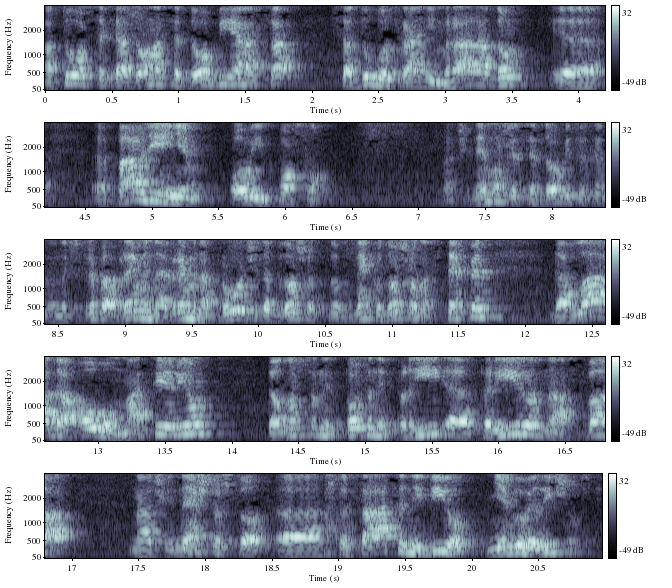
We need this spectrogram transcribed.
A to se, kaže, ona se dobija sa sa dugotrajnim radom, e, bavljenjem ovim poslom. Znači, ne može se dobiti od znači treba vremena i vremena proći da bi, došao, da bi neko došao na stepen da vlada ovom materijom, da odnosno postane pri, e, prirodna stvar, znači nešto što, e, što je sastavni dio njegove ličnosti.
